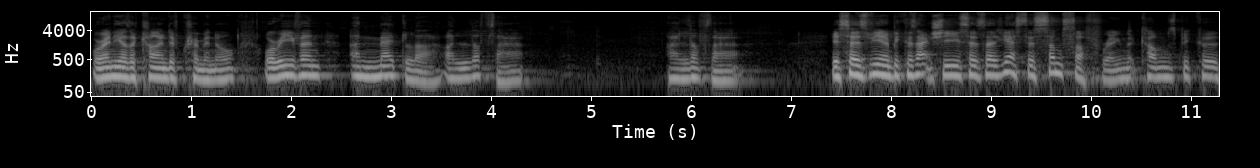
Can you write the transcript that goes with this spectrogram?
or any other kind of criminal or even a meddler. I love that. I love that. It says, you know, because actually he says that, yes, there's some suffering that comes because,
